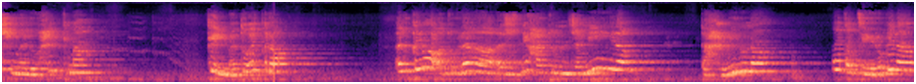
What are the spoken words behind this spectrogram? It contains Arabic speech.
أجمل حكمة. كلمة إقرأ. القراءة لها أجنحة جميلة تحملنا وتطير بنا.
